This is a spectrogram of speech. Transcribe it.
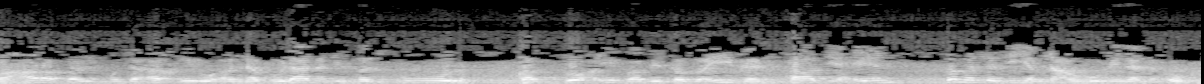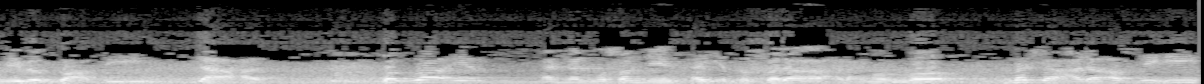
وعرف المتأخر أن فلانا المذكور قد ضعف بتضعيف قادح فما الذي يمنعه من الحكم بالضعف؟ لا أحد. والظاهر أن المصنف أي ابن الصلاح رحمه الله مشى على أصله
